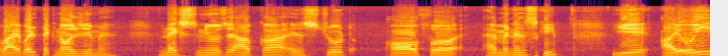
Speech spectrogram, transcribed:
वाइबल टेक्नोलॉजी में। नेक्स्ट न्यूज़ है आपका इंस्टीट्यूट ऑफ़ एमिनेंस की। ये आईओई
